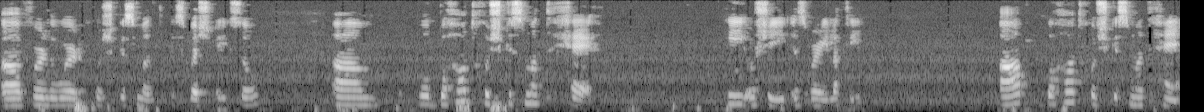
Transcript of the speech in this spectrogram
uh, for the word khushkismat especially. So um, wo bahut khushkismat hai. He or she is very lucky. आप बहुत खुशकिस्मत हैं।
